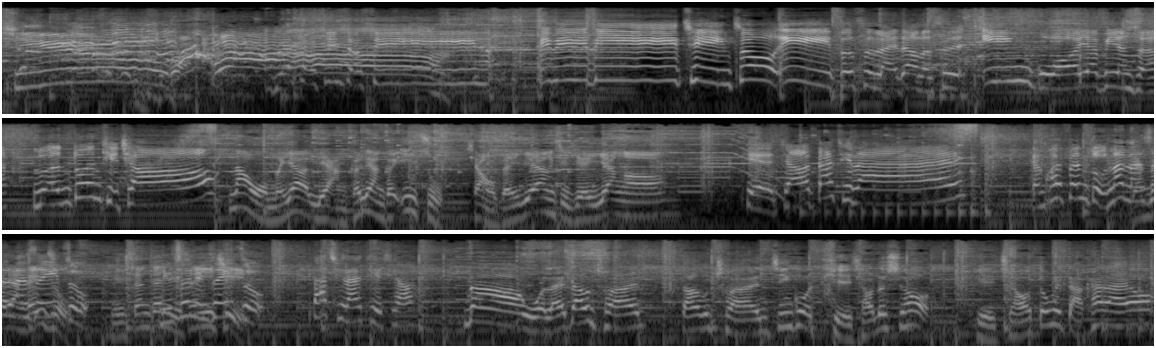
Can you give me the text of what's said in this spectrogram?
行，是英国，要变成伦敦铁桥。那我们要两个两个一组，像我跟月亮姐姐一样哦。铁桥搭起来，赶快分组。那男生男生一组，女生跟女生女生一组，搭起来铁桥。那我来当船，当船经过铁桥的时候，铁桥都会打开来哦。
